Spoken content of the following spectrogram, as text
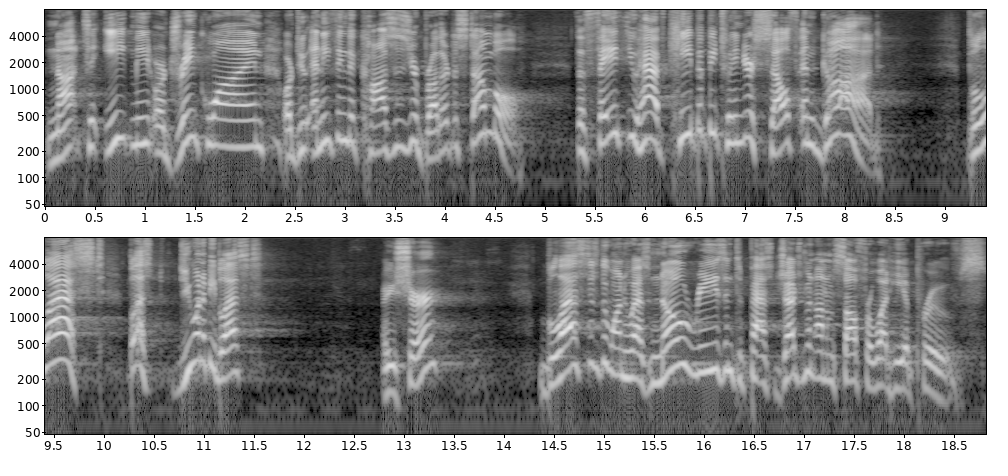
not to eat meat or drink wine or do anything that causes your brother to stumble. The faith you have, keep it between yourself and God. Blessed, blessed. Do you want to be blessed? Are you sure? Blessed is the one who has no reason to pass judgment on himself for what he approves.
